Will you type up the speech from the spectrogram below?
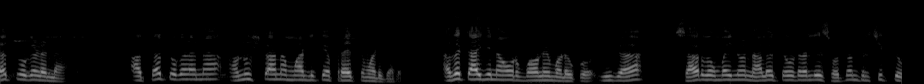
ತತ್ವಗಳನ್ನು, ಆ ತತ್ವಗಳನ್ನು ಅನುಷ್ಠಾನ ಮಾಡಲಿಕ್ಕೆ ಪ್ರಯತ್ನ ಮಾಡಿದ್ದಾರೆ. ಅದಕ್ಕಾಗಿ ನಾವು ಅವ್ರ ಭಾವನೆ ಮಾಡಬೇಕು. ಈಗ ಸಾವಿರದ ಒಂಬೈನೂರ ನಲವತ್ತೇಳರಲ್ಲಿ ಸ್ವತಂತ್ರ ಸಿಕ್ತು.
